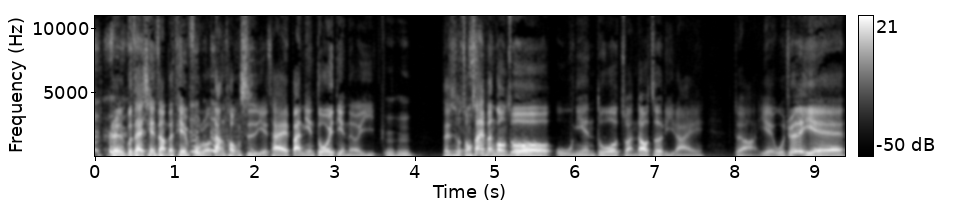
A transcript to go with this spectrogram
人不在现场的天妇罗 当同事也才半年多一点而已。嗯哼，那就是从上一份工作五年多转到这里来，对啊，也我觉得也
